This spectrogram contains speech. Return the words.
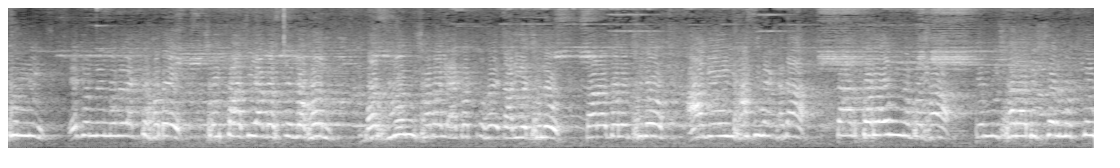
সুন্নি। এজন্যই মনে রাখতে হবে, সেই পাঁচই আগস্টে যখন মজলুম সবাই একত্র হয়ে দাঁড়িয়েছিল, তারা বলেছিল আগে এই হাসিনা খাদা, তারপরে অন্য কথা। তেমনি সারা বিশ্বের মুসলিম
